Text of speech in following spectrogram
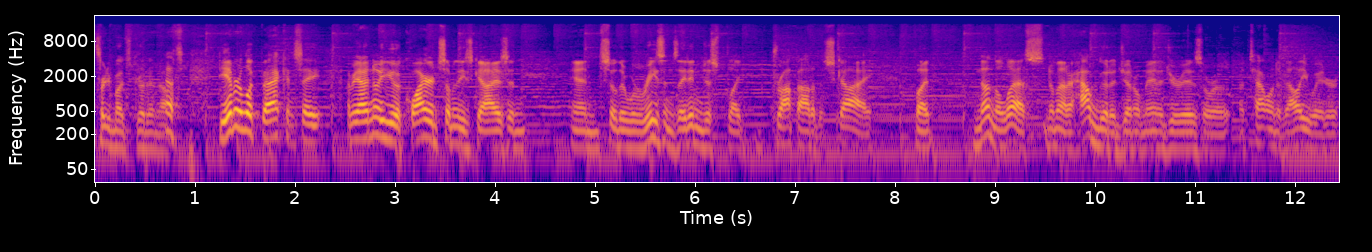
pretty much good enough. That's, do you ever look back and say, I mean, I know you acquired some of these guys, and and so there were reasons they didn't just like drop out of the sky, but nonetheless, no matter how good a general manager is or a, a talent evaluator,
